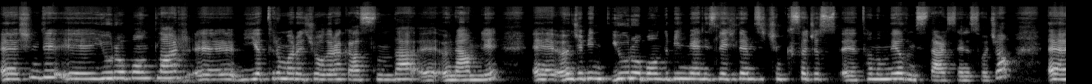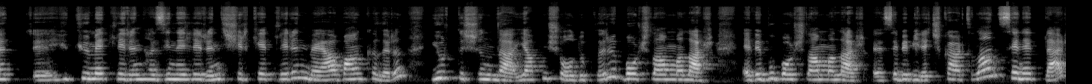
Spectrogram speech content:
E, şimdi e, Eurobondlar e, bir yatırım aracı olarak aslında e, önemli. E, önce bir Eurobond'u bilmeyen izleyicilerimiz için kısaca e, tanımlayalım isterseniz hocam. E, e, hükümetlerin, hazinelerin, şirketlerin veya bankaların yurt dışında yapmış oldukları borçlanmalar e, ve bu borçlanmalar e, sebebiyle çıkartılan senetler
